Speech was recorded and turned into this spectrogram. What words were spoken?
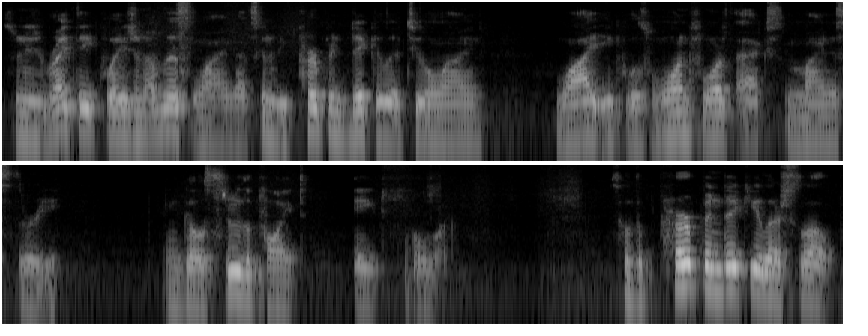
So we need to write the equation of this line that's going to be perpendicular to the line y equals 1 fourth x minus 3 and goes through the point 8, 4. So the perpendicular slope,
